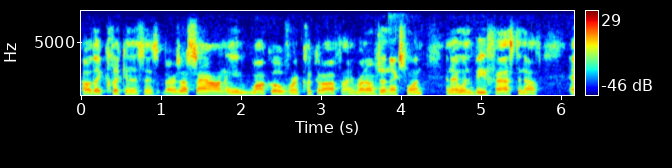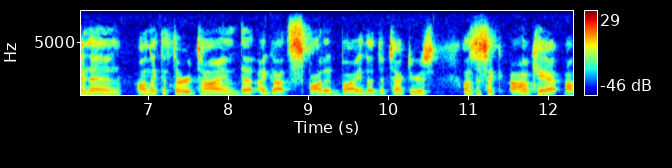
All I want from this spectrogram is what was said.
I would like click in this and there's a sound and you'd walk over and click it off and I'd run over to the next one and I wouldn't be fast enough. And then on like the third time that I got spotted by the detectors, I was just like, oh, okay, I,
